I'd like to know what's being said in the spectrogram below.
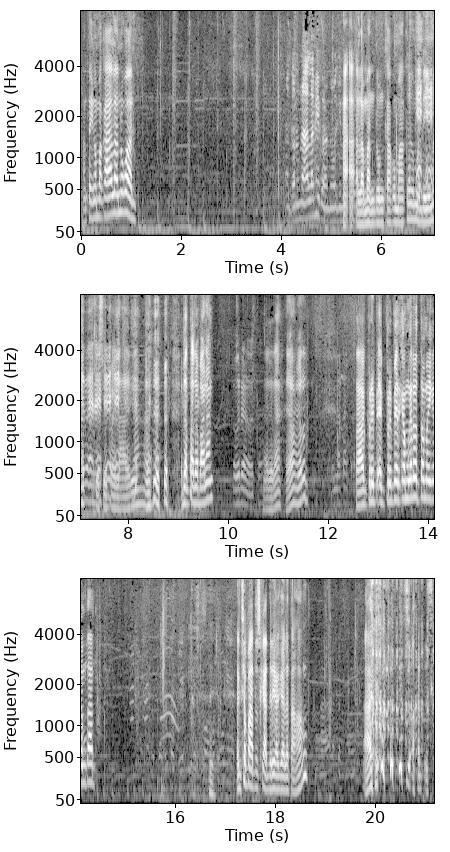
Antay nga makala no kan. Ganun na alam eh, kung ano maging Ha, a- alaman dong ka kumaka madimat kasi pailahan nga. Ada tada banang? Ada na. Ya, meron. Tag prepare kam nga ron to may gamtat. Ag sapatos ka diri agala tahong? Ah, sapatos.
